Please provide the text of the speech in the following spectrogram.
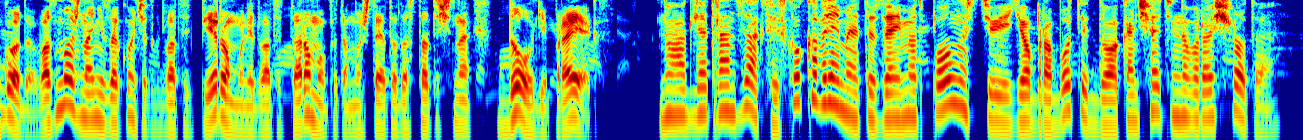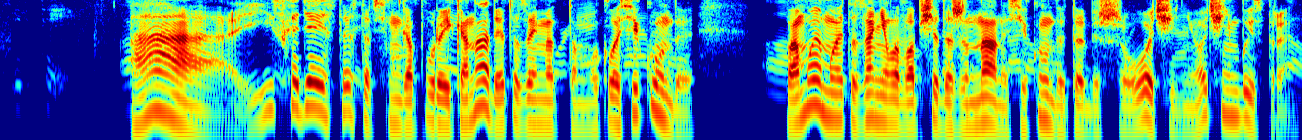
году. Возможно, они закончат к 2021 или 2022, потому что это достаточно долгий проект. Ну а для транзакций сколько времени это займет полностью ее обработать до окончательного расчета? А, исходя из тестов Сингапура и Канады, это займет там около секунды. По-моему, это заняло вообще даже наносекунды, то бишь очень-очень быстро.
